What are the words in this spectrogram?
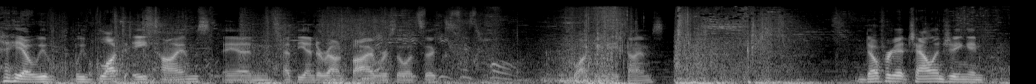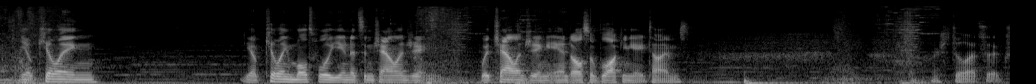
yeah, we've we've blocked eight times, and at the end of round five, we're still at six, blocking eight times. Don't forget challenging and you know killing. You know, killing multiple units and challenging with challenging and also blocking eight times. We're still at six.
